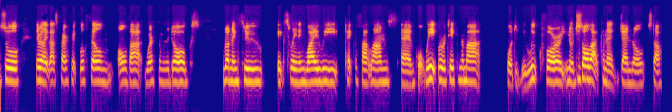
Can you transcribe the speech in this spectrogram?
So they were like, that's perfect. We'll film all that, working with the dogs, running through, explaining why we picked the fat lambs, um, what weight we were taking them at, what did we look for, you know, just all that kind of general stuff.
